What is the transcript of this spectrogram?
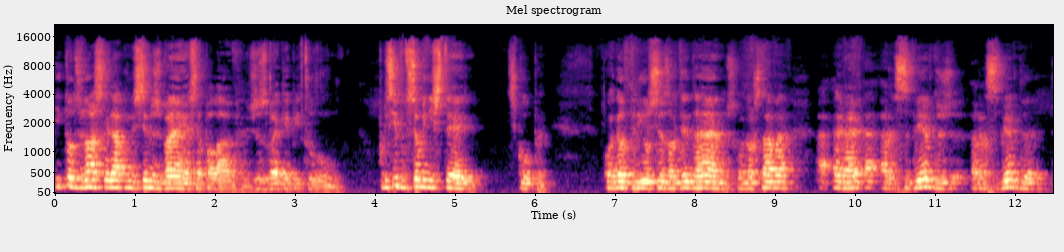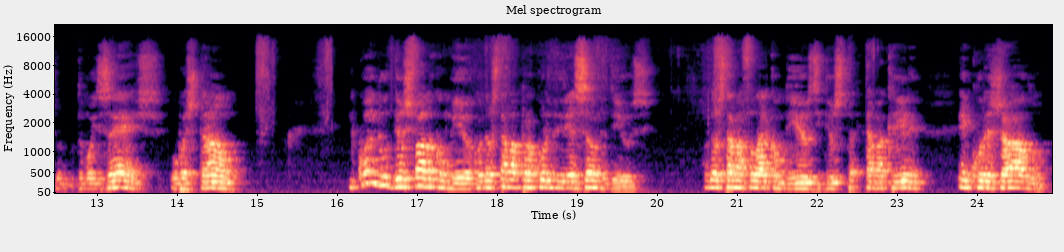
E todos nós, se calhar, conhecemos bem esta palavra, Josué capítulo 1. O princípio do seu ministério. Desculpem quando ele teria os seus 80 anos, quando ele estava a, a, a receber, dos, a receber de, de, de, Moisés o bastão. E quando Deus fala com ele, quando ele estava à procura de direção de Deus, quando ele estava a falar com Deus e Deus estava a querer encorajá-lo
